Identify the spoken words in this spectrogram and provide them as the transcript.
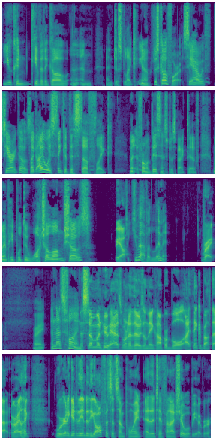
you can give it a go and, and and just like you know just go for it see how it see how it goes like i always think of this stuff like when, from a business perspective when people do watch along shows Yeah. you have a limit Right. right and that's fine As someone who has one of those on the incomparable, I think about that, right? Like we're going to get to the end of the office at some point and then Tiff and I show will be over.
